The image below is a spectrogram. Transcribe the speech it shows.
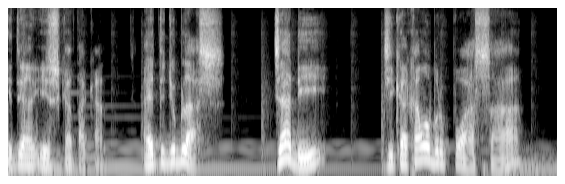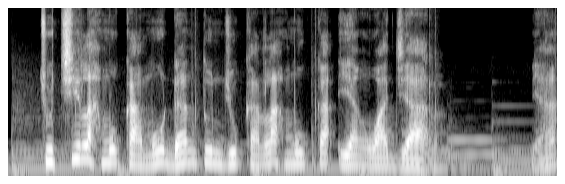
itu yang Yesus katakan. Ayat 17. Jadi jika kamu berpuasa, cucilah mukamu dan tunjukkanlah muka yang wajar. Ya.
